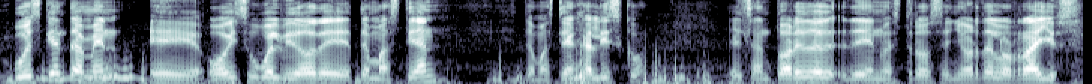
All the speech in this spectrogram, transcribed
busquen también. Eh, hoy subo el video de Temastián, Temastián, Jalisco, el santuario de nuestro Señor de los Rayos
